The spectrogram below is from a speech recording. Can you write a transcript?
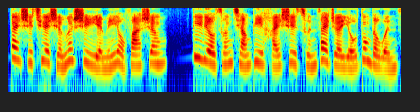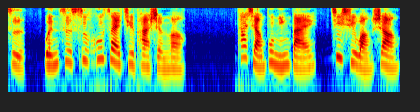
但是却什么事也没有发生。第六层墙壁还是存在着游动的文字，文字似乎在惧怕什么。他想不明白，继续往上，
